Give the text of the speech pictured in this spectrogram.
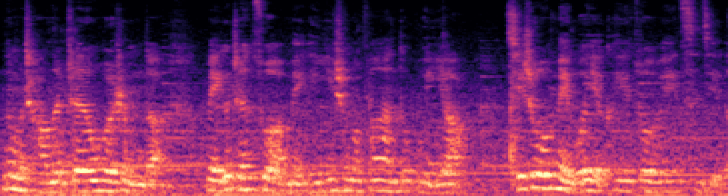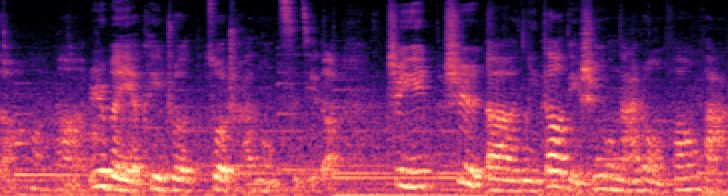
那么长的针或者什么的，每个诊所每个医生的方案都不一样。其实我们美国也可以做微刺激的啊，日本也可以做做传统刺激的。至于治呃你到底是用哪种方法，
